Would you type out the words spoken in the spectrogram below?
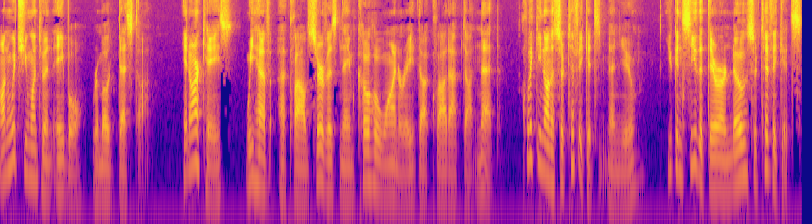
on which you want to enable Remote Desktop. In our case, we have a cloud service named cohowinery.cloudapp.net. Clicking on the Certificates menu, you can see that there are no certificates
